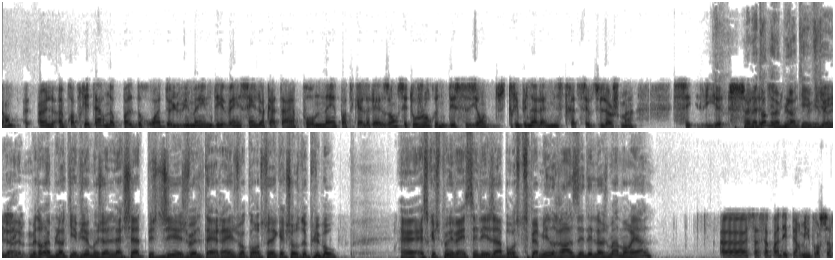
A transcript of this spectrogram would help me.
un, un propriétaire n'a pas le droit de lui-même d'évincer un locataire pour n'importe quelle raison. C'est toujours une décision du tribunal administratif du logement. Mais mettons qu'un bloc est vieux, là. évincer. Mettons un bloc est vieux, moi je l'achète, puis je dis je veux le terrain, je vais construire quelque chose de plus beau. Euh, Est-ce que je peux évincer les gens pour. C'est-tu permis de raser des logements à Montréal? Euh, ça, ça prend des permis pour ça.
